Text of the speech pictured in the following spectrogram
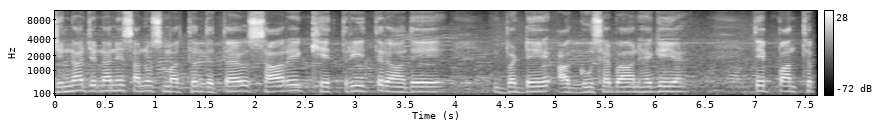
ਜਿਨ੍ਹਾਂ ਜਿਨ੍ਹਾਂ ਨੇ ਸਾਨੂੰ ਸਮਰਥਨ ਦਿੱਤਾ ਹੈ ਉਹ ਸਾਰੇ ਖੇਤਰੀ ਧਿਰਾਂ ਦੇ ਵੱਡੇ ਆਗੂ ਸਹਿਬਾਨ ਹੈਗੇ ਆ ਤੇ ਪੰਥਕ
